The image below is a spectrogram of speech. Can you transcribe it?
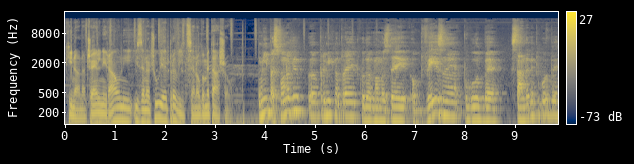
ki na načelni ravni izenačuje pravice nogometašev. Mi pa smo naredili eh, premik naprej, tako da imamo zdaj obvezne pogodbe, standardne pogodbe,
